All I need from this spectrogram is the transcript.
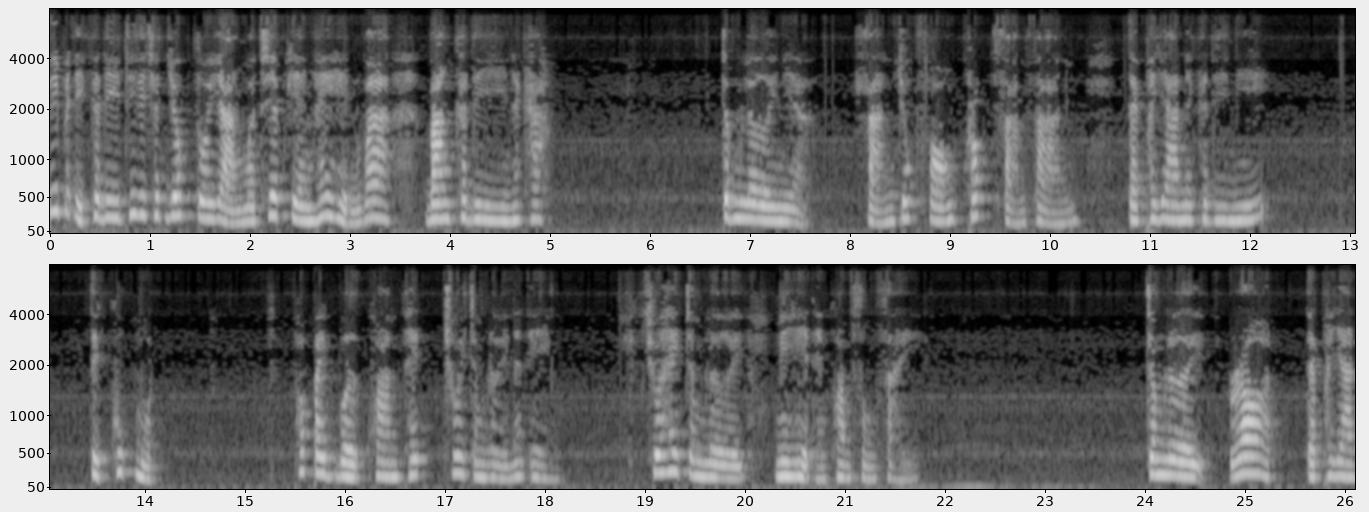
นี่เป็นอีกคดีที่ดิฉันยกตัวอย่างมาเทียบเคียงให้เห็นว่าบางคดีนะคะจำเลยเนี่ยสารยกฟ้องครบสามสารแต่พยานในคดีนี้ ติดคุกหมด เพราะไปเบิกความเท็จช่วยจำเลยนั่นเอง ช่วยให้จำเลยมีเหตุแห่งความสงสัย จำเลยรอดแต่พยาน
